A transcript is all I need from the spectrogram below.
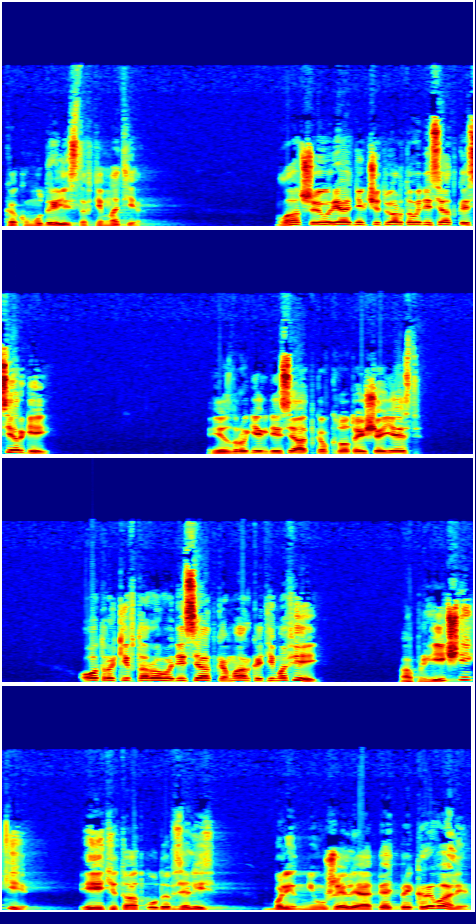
Как умудрились-то в темноте?» «Младший урядник четвертого десятка Сергей!» Из других десятков кто-то еще есть? Отроки второго десятка Марк и Тимофей. Опричники? И эти-то откуда взялись? Блин, неужели опять прикрывали?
